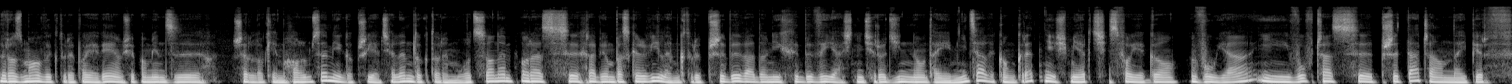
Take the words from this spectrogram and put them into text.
rozmowy, które pojawiają się pomiędzy Sherlockiem Holmesem, jego przyjacielem, doktorem Watsonem oraz hrabią Baskervillem, który przybywa do nich, by wyjaśnić rodzinną tajemnicę, ale konkretnie śmierć swojego wuja. I wówczas przytacza on najpierw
